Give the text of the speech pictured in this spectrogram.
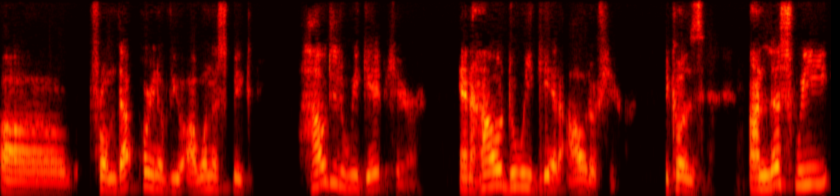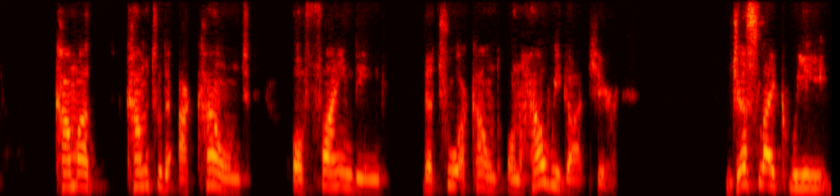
uh, from that point of view, I want to speak how did we get here and how do we get out of here? Because unless we come at, come to the account of finding the true account on how we got here, just like we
